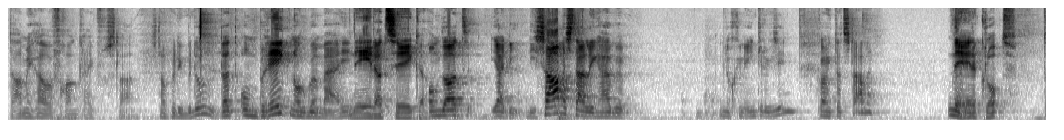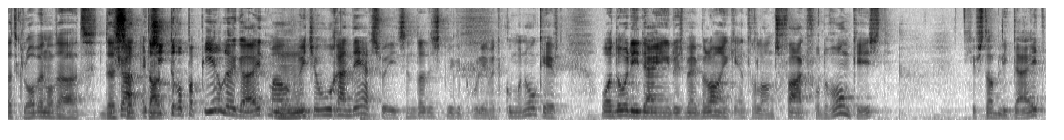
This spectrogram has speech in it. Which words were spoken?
Daarmee gaan we Frankrijk verslaan. Snap je wat ik bedoel? Dat ontbreekt nog bij mij. Nee, dat zeker. Omdat, ja, die, die samenstelling hebben we nog geen keer gezien. Kan ik dat stellen? Nee, dat klopt. Dat klopt inderdaad. Dus ja, dat, het dat- ziet er op papier leuk uit, maar Mhm. weet je, hoe rendeert zoiets? En dat is natuurlijk het probleem dat Koeman ook heeft. Waardoor hij denk ik dus bij belangrijke interlands vaak voor de ron kiest. Het geeft stabiliteit.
